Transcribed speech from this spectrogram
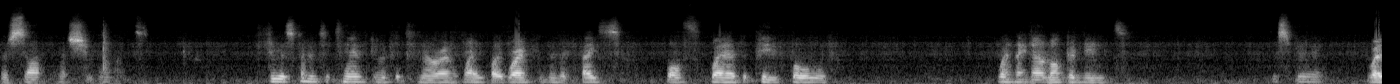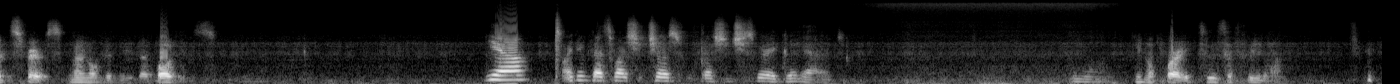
herself what she wants. She is coming to terms with it in her own way by working in the case of where the people, when they no longer need, The spirit. where the spirits no longer need their bodies. Yeah, I think that's why she chose profession. She's very good at it. You know. Do not it is a free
